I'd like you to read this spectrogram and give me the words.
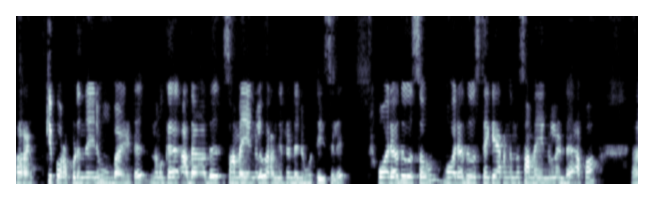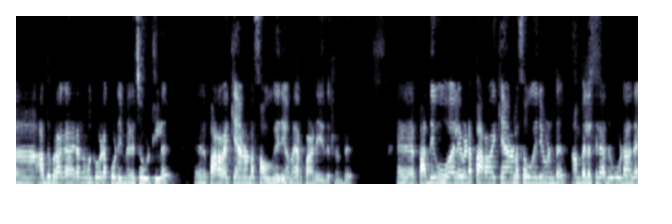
പറയ്ക്ക് പുറപ്പെടുന്നതിന് മുമ്പായിട്ട് നമുക്ക് അതാത് സമയങ്ങൾ പറഞ്ഞിട്ടുണ്ട് നോട്ടീസിൽ ഓരോ ദിവസവും ഓരോ ദിവസത്തേക്ക് ഇറങ്ങുന്ന സമയങ്ങളുണ്ട്. അപ്പോൾ അത് പ്രകാരം നമുക്ക് ഇവിടെ കൊടിമര ചുവട്ടിൽ പറ വയ്ക്കാനുള്ള സൗകര്യവും ഏർപ്പാട് ചെയ്തിട്ടുണ്ട്. പതിവ് പോലെ ഇവിടെ പറ വയ്ക്കാനുള്ള സൗകര്യമുണ്ട്. അമ്പലത്തിൽ അതുകൂടാതെ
